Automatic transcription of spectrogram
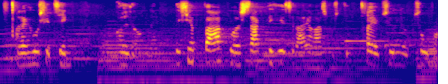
Og der kan jeg huske, at jeg tænkte, hold da op, mand. Hvis jeg bare kunne have sagt det her til dig, Rasmus, den 23. oktober,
